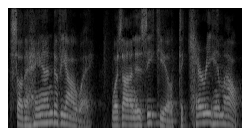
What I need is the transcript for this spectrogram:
So the hand of Yahweh was on Ezekiel to carry him out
